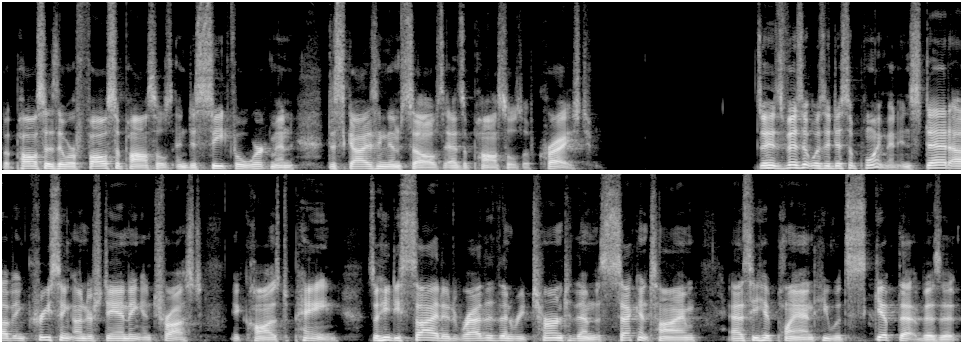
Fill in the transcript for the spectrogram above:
But Paul says they were false apostles and deceitful workmen disguising themselves as apostles of Christ. So his visit was a disappointment. Instead of increasing understanding and trust, it caused pain. So he decided rather than return to them the second time as he had planned, he would skip that visit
